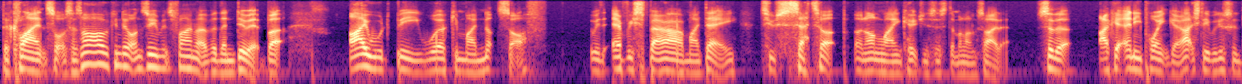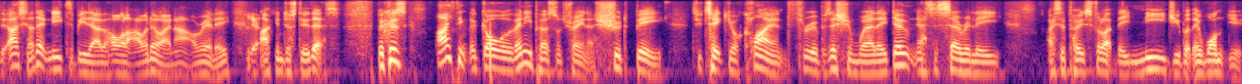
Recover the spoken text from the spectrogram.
the client sort of says, "Oh, we can do it on Zoom, it's fine, whatever," then do it. But I would be working my nuts off with every spare hour of my day to set up an online coaching system alongside it, so that I can at any point go, actually, we're just going to do. Actually, I don't need to be there the whole hour, do I? Now, really, Yeah. I can just do this because I think the goal of any personal trainer should be to take your client through a position where they don't necessarily, I suppose, feel like they need you, but they want you.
